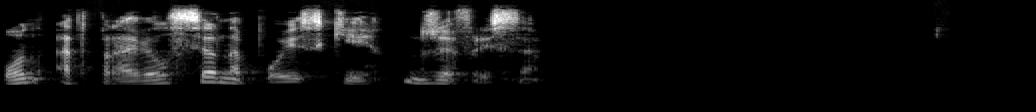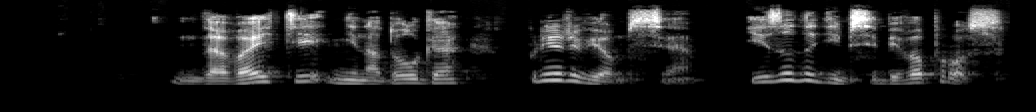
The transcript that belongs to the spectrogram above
он отправился на поиски Джеффриса. Давайте ненадолго прервемся и зададим себе вопрос.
